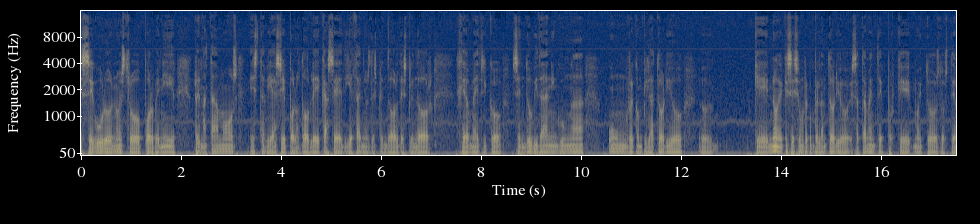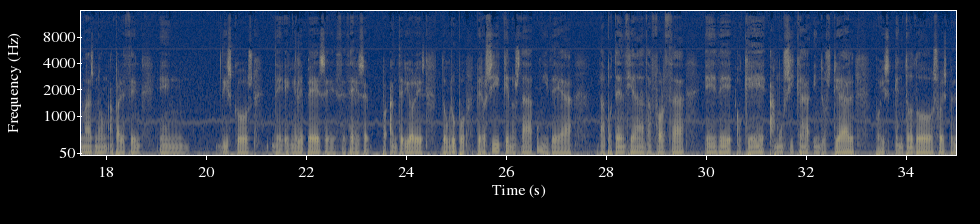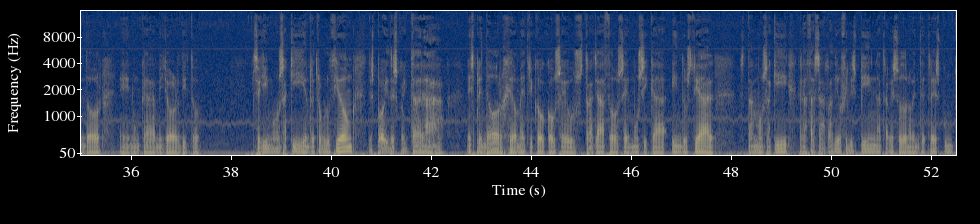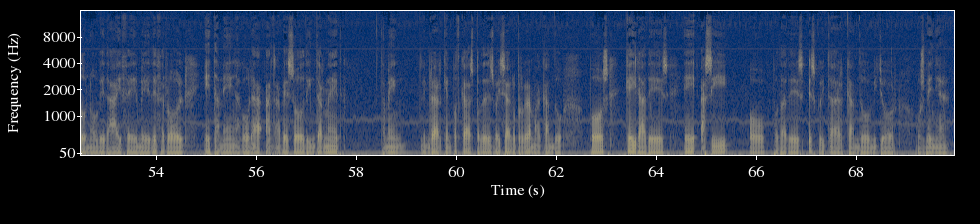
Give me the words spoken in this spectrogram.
seguro nuestro porvenir, rematamos esta viaxe polo doble case diez años de esplendor, de esplendor geométrico, sen dúbida ningunha un recompilatorio eh, que non é que sexe un recompilatorio exactamente porque moitos dos temas non aparecen en discos de, en LPs, eh, CCs eh, anteriores do grupo, pero sí que nos dá unha idea da potencia, da forza e de o que é a música industrial pois en todo o seu esplendor e nunca mellor dito. Seguimos aquí en Retrovolución despois de escoitar a esplendor geométrico cos seus trallazos e música industrial. Estamos aquí grazas a Radio Filispín a traveso do 93.9 da FM de Ferrol e tamén agora a traveso de Internet. Tamén Lembrar que en podcast podedes baixar o programa cando vos queirades e así o podades escoitar cando millor os veña.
